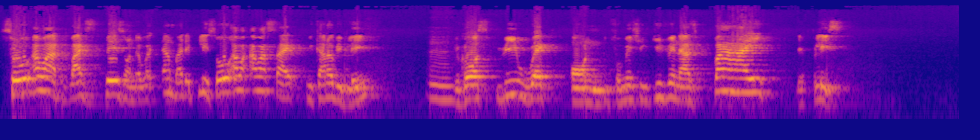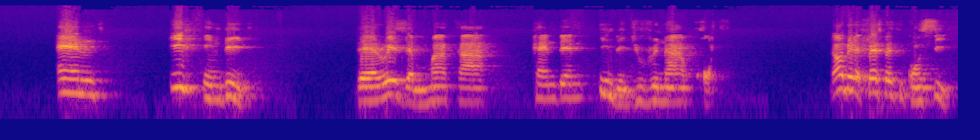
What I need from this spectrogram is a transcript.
So our advice based on the work done by the police. So our, our side, we cannot be blamed mm. because we work on information given us by the police. And if indeed there is a matter pending in the juvenile court, that will be the first person to concede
